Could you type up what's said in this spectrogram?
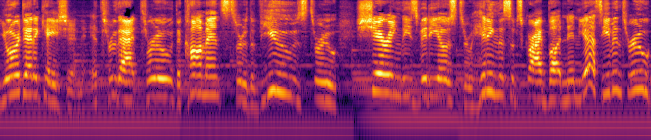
your dedication eh, through that, through the comments, through the views, through sharing these videos, through hitting the subscribe button, and yes, even through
